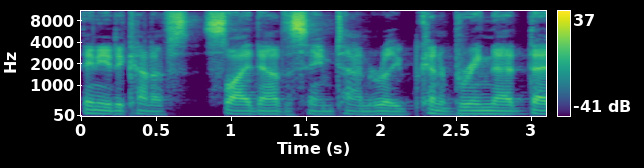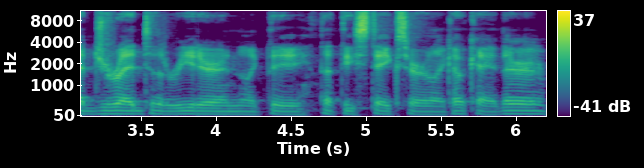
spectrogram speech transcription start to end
they need to kind of slide down at the same time to really kind of bring that that dread to the reader and like the that these stakes are like okay they're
